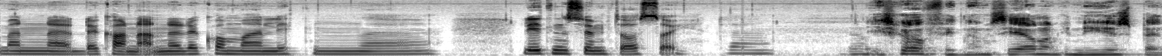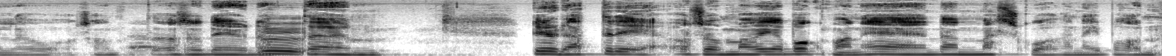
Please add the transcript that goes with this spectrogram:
Men eh, det kan hende det kommer en liten, uh, liten sum til oss òg. De skal finansiere noen nye spillere òg. Altså, det er jo dette mm. det er jo dette det altså Maria Brochmann er den mestskårende i Brann.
